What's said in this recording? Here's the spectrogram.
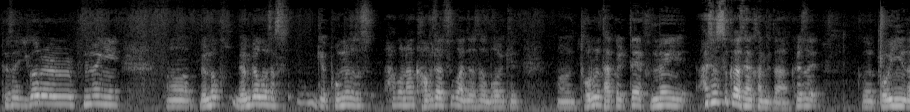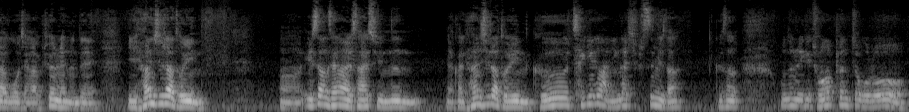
그래서 이거를 분명히 어, 면벽, 면벽을 사- 이렇게 보면서 하거나 가부좌 쓰고 앉아서 뭐 이렇게 어, 돌을 닦을 때 분명히 하셨을 거라 생각합니다. 그래서 그 도인이라고 제가 표현을 했는데 이 현실화 도인 어, 일상생활에서 할 수 있는 약간 현실화 도인 그 체계가 아닌가 싶습니다. 그래서 오늘은 이렇게 종합편적으로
